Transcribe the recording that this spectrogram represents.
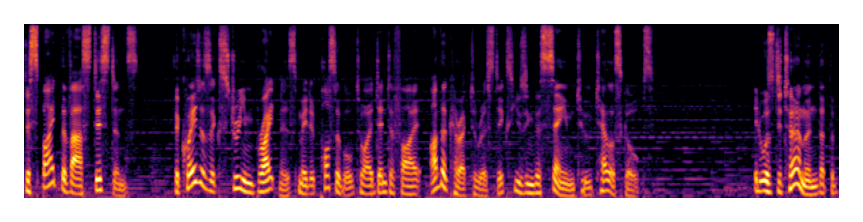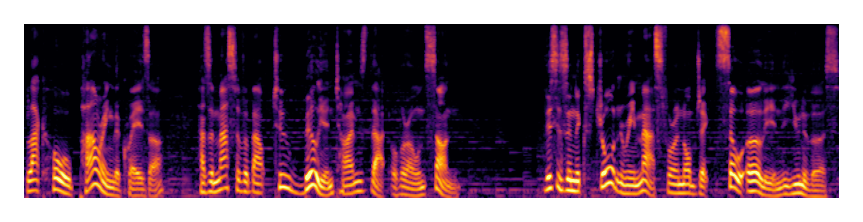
Despite the vast distance, the quasar's extreme brightness made it possible to identify other characteristics using the same two telescopes. It was determined that the black hole powering the quasar has a mass of about 2 billion times that of our own Sun. This is an extraordinary mass for an object so early in the universe.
